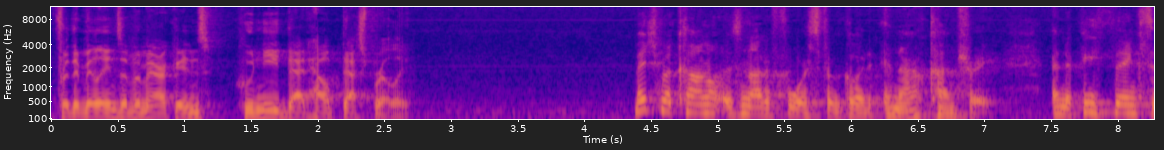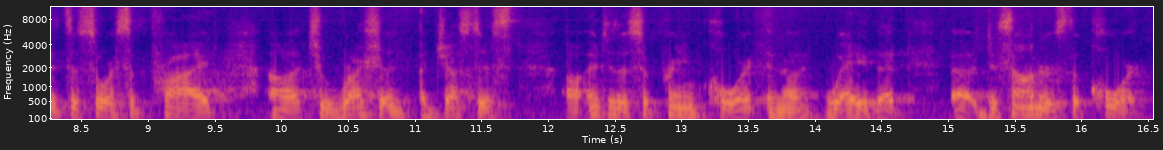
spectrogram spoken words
for the millions of Americans who need that help desperately? Mitch McConnell is not a force for good in our country. And if he thinks it's a source of pride uh, to rush a, a justice uh, into the Supreme Court in a way that uh, dishonors the court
